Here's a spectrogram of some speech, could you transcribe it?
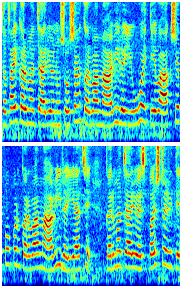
સફાઈ કર્મચારીઓનું શોષણ કરવામાં આવી રહ્યું હોય તેવા આક્ષેપો પણ કરવામાં આવી રહ્યા છે. કર્મચારીઓએ સ્પષ્ટ રીતે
